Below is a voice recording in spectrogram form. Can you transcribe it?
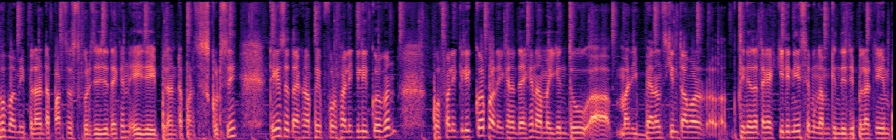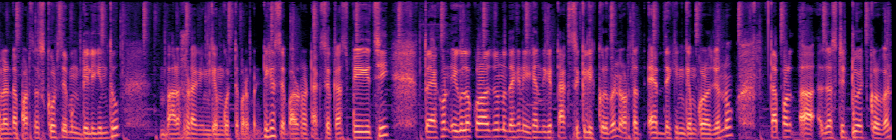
হোপ আমি প্ল্যানটা পারচেস করেছি। যে দেখেন, এই যে এই প্ল্যানটা পারচেস করছি। ঠিক আছে? তো এখন আপনি প্রোফাইলে ক্লিক করবেন। প্রোফাইলে ক্লিক করার পর এখানে দেখেন, আমি কিন্তু মানে ব্যালেন্স কিন্তু আমার তিন হাজার টাকা কেটে নিয়েছে এবং আমি কিন্তু যে প্ল্যাটিনিয়াম প্ল্যানটা পারচেস করছি এবং ডেলি কিন্তু বারোশো টাকা ইনকাম করতে পারবেন। ঠিক আছে? বারোটা টাক্সের কাজ পেয়ে গেছি। তো এখন এগুলো করার জন্য দেখেন, এখান থেকে টাক্সে ক্লিক করবেন, অর্থাৎ অ্যাড দেখে ইনকাম করার জন্য। তারপর জাস্ট একটু ওয়েট করবেন।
